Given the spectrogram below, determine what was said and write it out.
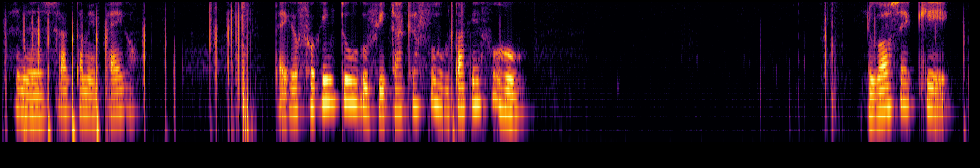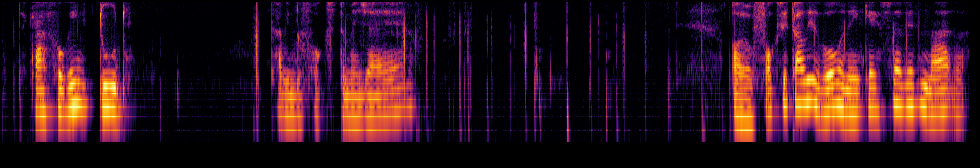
Mas meu Deus, será que também pegam? Pega fogo em tudo, filho. Taca fogo, taca fogo. O negócio é que tacar fogo em tudo. Cabine do Fox também já era. Olha, o Fox está ali de boa, nem quer saber de nada.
